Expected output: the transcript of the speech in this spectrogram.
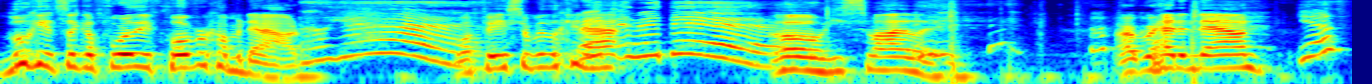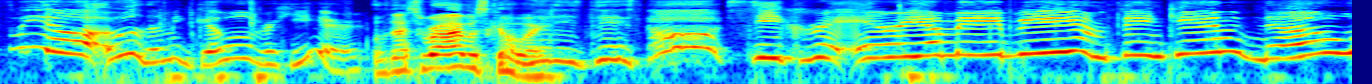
Look, it's like a four-leaf clover coming down. Oh Yeah. What face are we looking right at? there, right there. Oh, he's smiling. All right, we're heading down. Yes, we are. Oh, let me go over here. Oh, that's where I was going. What is this? Oh, Secret area, maybe? I'm thinking. No?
